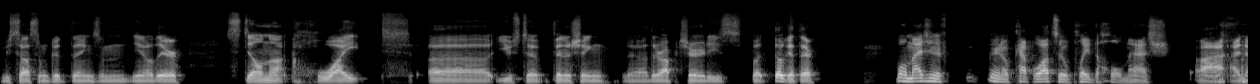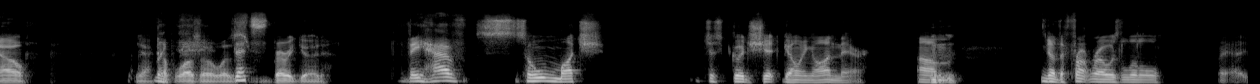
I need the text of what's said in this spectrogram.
we saw some good things, and you know they're still not quite uh used to finishing uh, their opportunities, but they'll get there. Well, imagine if you know Capuozzo played the whole match. I I know. Yeah, Like, Capuozzo was that's- very good. They have so much just good shit going on there. Um, Mhm. You know, the front row is a little uh,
